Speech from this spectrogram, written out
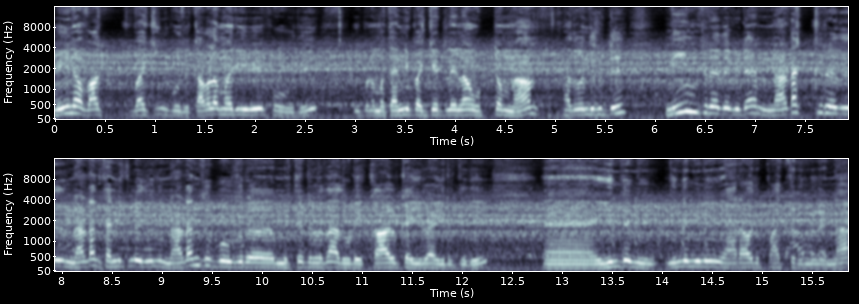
மெயினாக வாக் வாக்கிங் போகுது. தவளை மாதிரியவே போகுது. இப்போ நம்ம தண்ணி பக்கெட்லலாம் விட்டோம்னா அது வந்துக்கிட்டு நீந்துறதை விட நடக்கிறது நட தண்ணிக்குள்ளே இது வந்து நடந்து போகிற மெத்தடில் தான் அதோடைய கால் கையெல்லாம் இருக்குது. இந்த மீன் இந்த மீனையும் யாராவது பார்த்துருந்தீங்கன்னா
